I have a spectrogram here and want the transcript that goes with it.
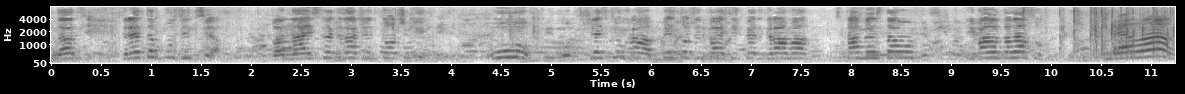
На трета позиция 12 наказателни точки. Улов от 6 кг, 525 грама. Стамен Стамов, Иван Атанасов. Браво!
